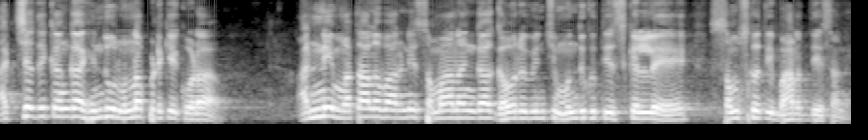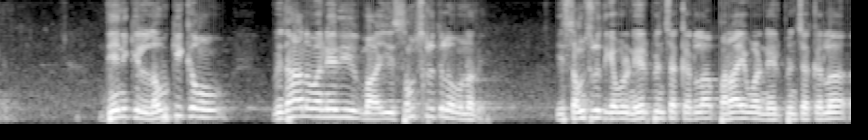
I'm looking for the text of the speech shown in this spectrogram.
అత్యధికంగా హిందువులు ఉన్నప్పటికీ కూడా అన్ని మతాల వారిని సమానంగా గౌరవించి ముందుకు తీసుకెళ్ళే సంస్కృతి భారతదేశానికి దీనికి లౌకికం విధానం అనేది మా ఈ సంస్కృతిలో ఉన్నది. ఈ సంస్కృతికి ఎవరు నేర్పించక్కర్లా పరాయి వాళ్ళు నేర్పించక్కర్లా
